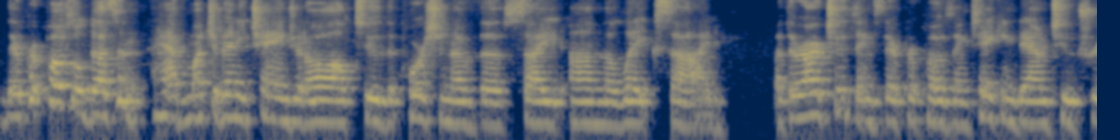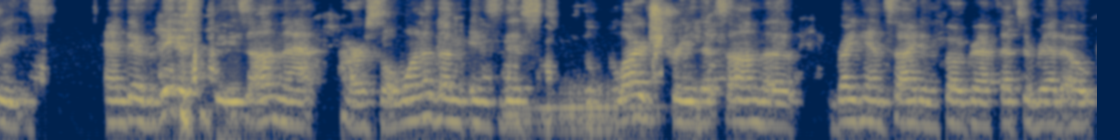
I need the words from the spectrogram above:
their proposal doesn't have much of any change at all to the portion of the site on the lake side. But there are two things they're proposing, taking down two trees. And they're the biggest trees on that parcel. One of them is this large tree that's on the right-hand side of the photograph. That's a red oak.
